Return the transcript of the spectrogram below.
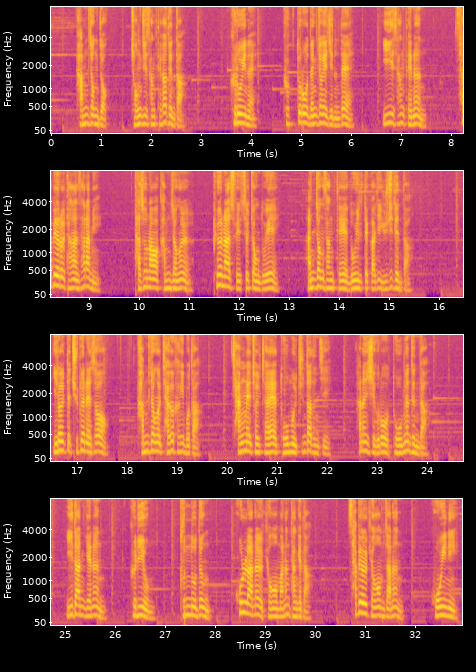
감정적 정지 상태가 된다. 그로 인해 극도로 냉정해지는데 이 상태는 사별을 당한 사람이 다소나마 감정을 표현할 수 있을 정도의 안정 상태에 놓일 때까지 유지된다. 이럴 때 주변에서 감정을 자극하기보다 장례 절차에 도움을 준다든지 하는 식으로 도우면 된다. 2단계는 그리움, 분노 등 혼란을 경험하는 단계다. 사별 경험자는 고인이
